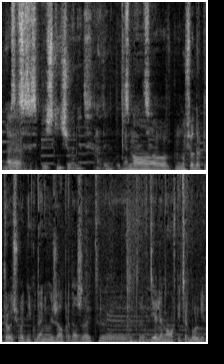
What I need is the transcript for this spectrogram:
У меня, кстати, э, практически ничего нет. Надо это будет Но ну, Федор Петрович вроде никуда не уезжал, продолжает э, это в деле, но в Петербурге.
